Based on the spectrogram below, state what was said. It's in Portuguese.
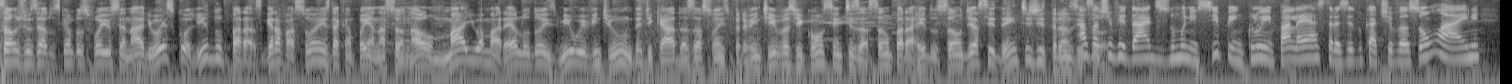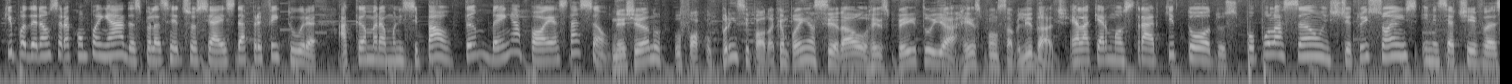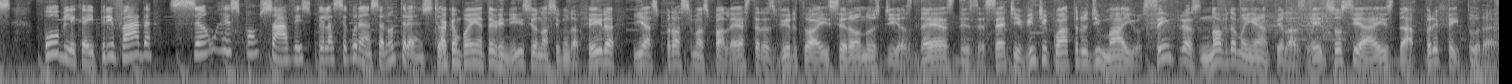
São José dos Campos foi o cenário escolhido para as gravações da campanha nacional Maio Amarelo 2021, dedicada às ações preventivas de conscientização para a redução de acidentes de trânsito. As atividades no município incluem palestras educativas online que poderão ser acompanhadas pelas redes sociais da prefeitura. A Câmara Municipal também apoia esta ação. Neste ano, o foco principal da campanha será o respeito e a responsabilidade. Ela quer mostrar que todos, população, instituições, iniciativas pública e privada são responsáveis pela segurança no trânsito. A campanha teve início na segunda-feira e as próximas palestras virtuais serão nos dias 10, 17 e 24 de maio, sempre às 9 da manhã, pelas redes sociais da Prefeitura.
